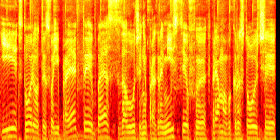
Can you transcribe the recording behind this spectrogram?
і створювати свої проекти без залучення програмістів, е, прямо використовуючи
